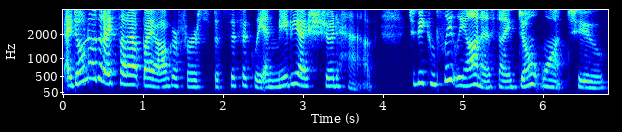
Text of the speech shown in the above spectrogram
I don't know that I sought out biographers specifically, and maybe I should have. To be completely honest, and I don't want to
